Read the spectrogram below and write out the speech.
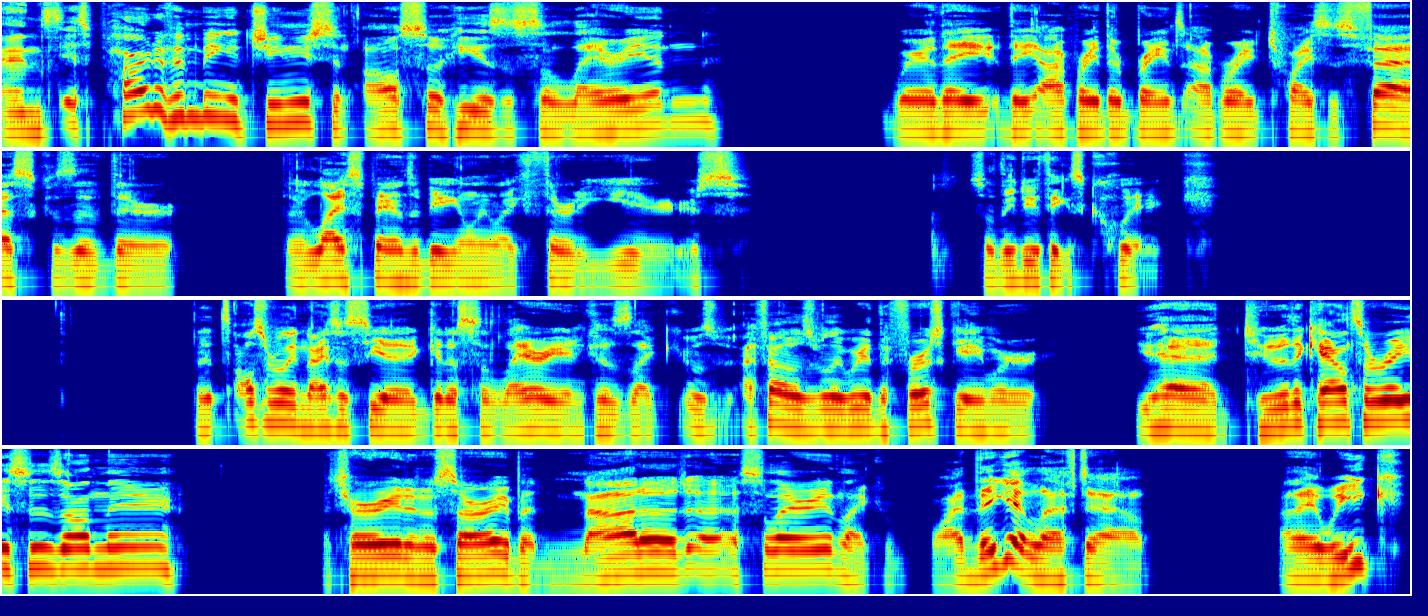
And it's part of him being a genius, and also he is a Salarian, where they they operate their brains operate twice as fast because of their their lifespans of being only like thirty years. So they do things quick. But it's also really nice to see a get a Salarian because like it was I found it was really weird the first game where you had two of the council races on there, a Turian and a Asari, but not a, a Salarian. Like, why'd they get left out? Are they weak?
